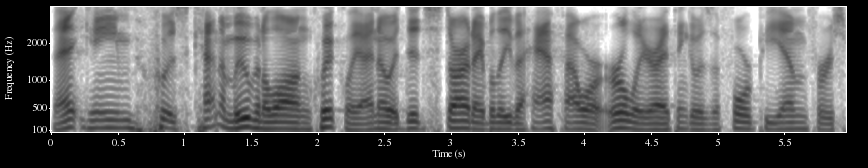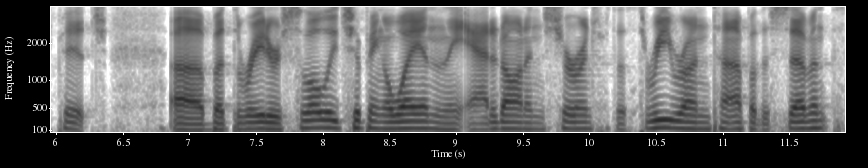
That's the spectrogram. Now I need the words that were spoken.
That game was kind of moving along quickly. I know it did start, I believe, a half hour earlier. I think it was a 4 p.m. first pitch. Uh, but the Raiders slowly chipping away, and then they added on insurance with a three run top of the seventh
